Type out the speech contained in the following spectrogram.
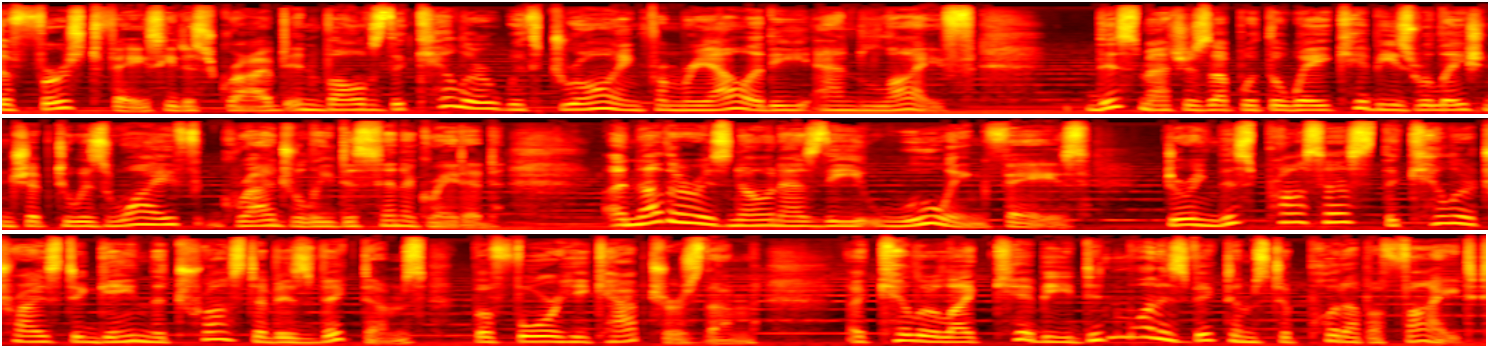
The first phase he described involves the killer withdrawing from reality and life. This matches up with the way Kibbe's relationship to his wife gradually disintegrated. Another is known as the wooing phase. During this process, the killer tries to gain the trust of his victims before he captures them. A killer like Kibbe didn't want his victims to put up a fight,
